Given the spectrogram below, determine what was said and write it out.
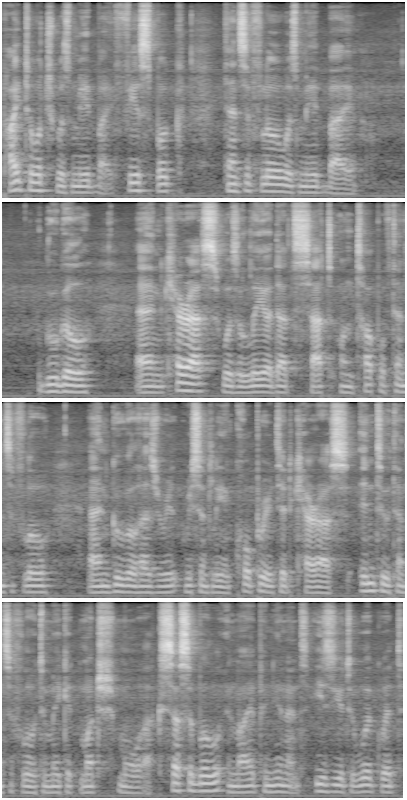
PyTorch was made by Facebook, TensorFlow was made by Google, and Keras was a layer that sat on top of TensorFlow and Google has re recently incorporated Keras into TensorFlow to make it much more accessible in my opinion and easier to work with.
